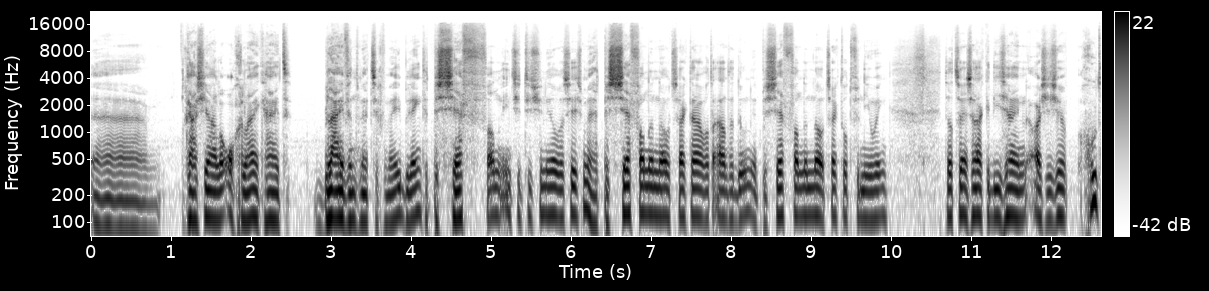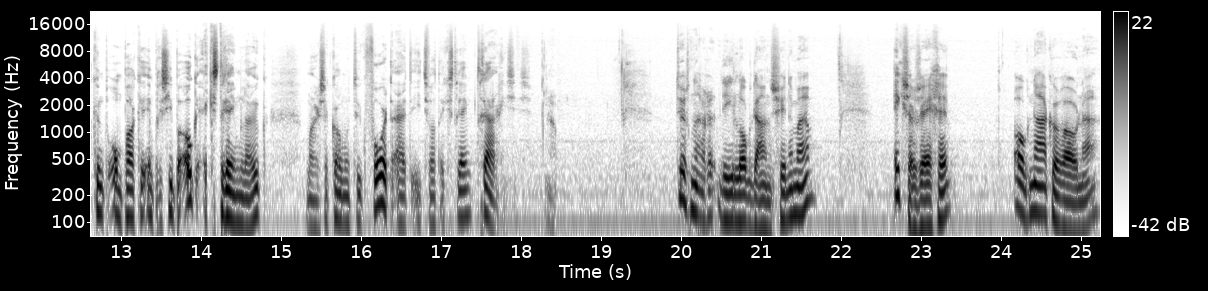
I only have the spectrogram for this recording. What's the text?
uh, raciale ongelijkheid blijvend met zich meebrengt. Het besef van institutioneel racisme, het besef van de noodzaak daar wat aan te doen, het besef van de noodzaak tot vernieuwing. Dat zijn zaken die zijn, als je ze goed kunt ompakken, in principe ook extreem leuk. Maar ze komen natuurlijk voort uit iets wat extreem tragisch is. Ja. Terug naar die lockdown cinema. Ik zou zeggen, ook na corona,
